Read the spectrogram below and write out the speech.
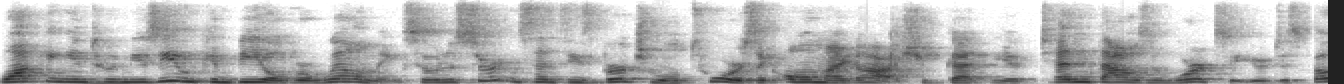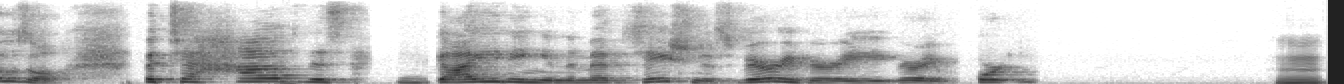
walking into a mm-hmm. museum can be overwhelming. So in a certain sense, these virtual tours, like, oh my gosh, you've got you know, 10,000 works at your disposal. But to have this guiding in the meditation is very, very, very important. Mm.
